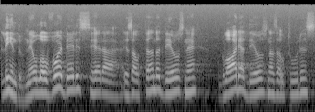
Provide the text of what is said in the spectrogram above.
Lindo, né? O louvor deles era exaltando a Deus, né? Glória a Deus nas alturas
